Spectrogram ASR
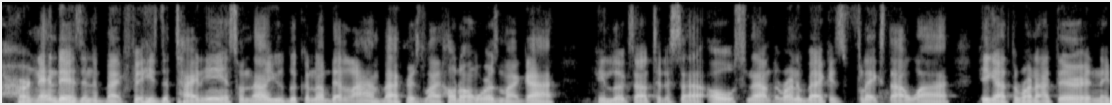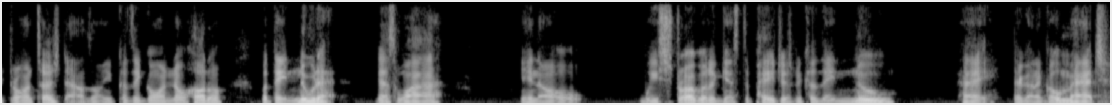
Hernandez in the backfield. He's the tight end. So now you're looking up that linebacker is like, hold on, where's my guy? He looks out to the side. Oh, snap. The running back is flexed out wide. He got to run out there and they throwing touchdowns on you because they're going no huddle. But they knew that. That's why, you know, we struggled against the Patriots because they knew, hey, they're gonna go match.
